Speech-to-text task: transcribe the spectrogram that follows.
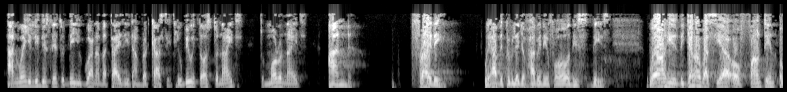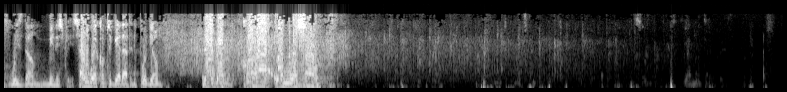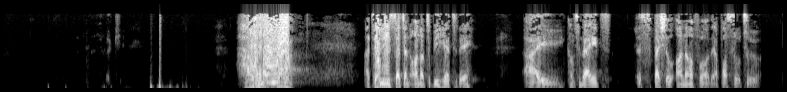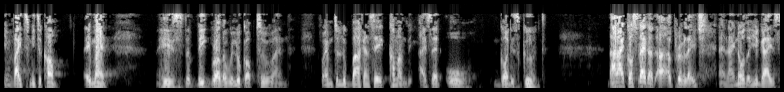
And when you leave this place today, you go and advertise it and broadcast it. He'll be with us tonight, tomorrow night, and Friday. We have the privilege of having him for all these days. Well, he is the general overseer of Fountain of Wisdom Ministries. Shall we welcome together to the podium Reverend Kola Ewuosho? Hallelujah. I tell you, it's such an honor to be here today. I consider it a special honor for the apostle to invite me to come. Amen. He's the big brother we look up to and for him to look back and say, come on. I said, oh, God is good. And I consider it a, a privilege and I know that you guys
